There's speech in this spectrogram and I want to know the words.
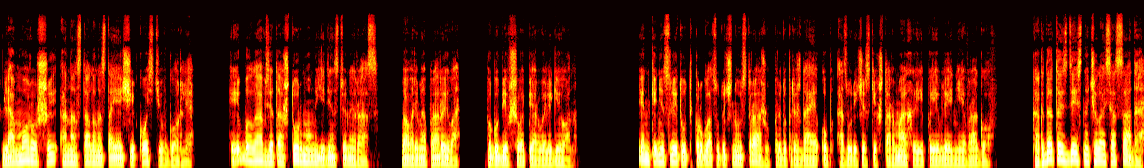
для Моруши она стала настоящей костью в горле и была взята штурмом единственный раз, во время прорыва, погубившего Первый легион. Инки несли тут круглосуточную стражу, предупреждая об азурических штормах и появлении врагов. Когда-то здесь началась осада,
